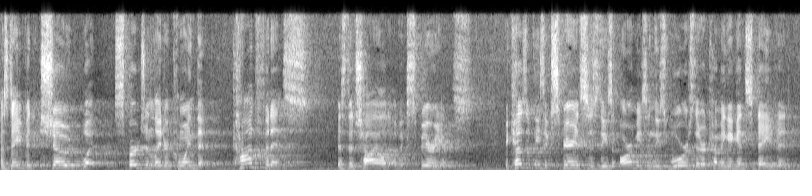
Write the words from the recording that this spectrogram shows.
As David showed what Spurgeon later coined that confidence is the child of experience. Because of these experiences, these armies and these wars that are coming against David,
